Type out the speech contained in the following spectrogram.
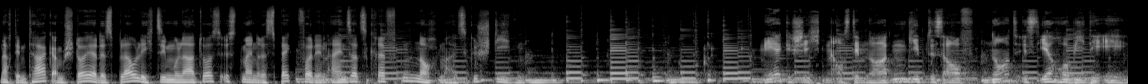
Nach dem Tag am Steuer des Blaulichtsimulators ist mein Respekt vor den Einsatzkräften nochmals gestiegen. Mehr Geschichten aus dem Norden gibt es auf nordistierhobby.de.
